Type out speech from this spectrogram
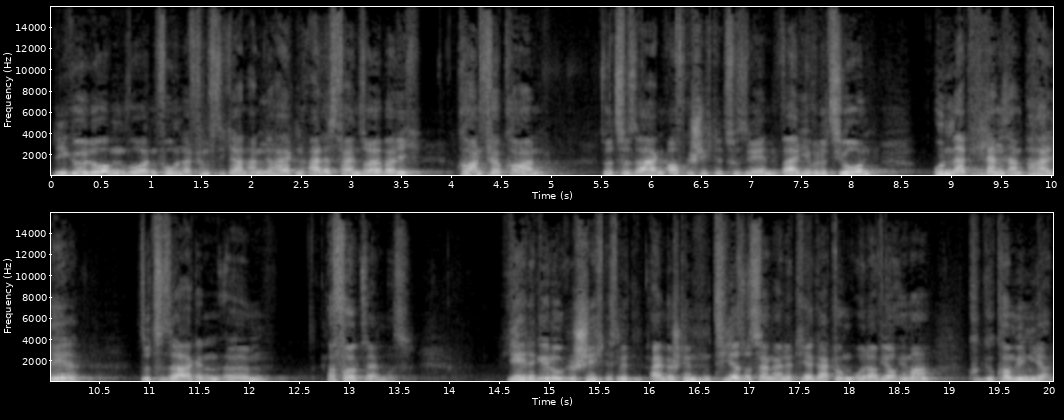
Die Geologen wurden vor 150 Jahren angehalten, alles fein säuberlich, Korn für Korn sozusagen aufgeschichtet zu sehen, weil die Evolution unmerklich langsam parallel sozusagen ähm, erfolgt sein muss. Jede geologische Schicht ist mit einem bestimmten Tier, sozusagen einer Tiergattung oder wie auch immer, kombiniert.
